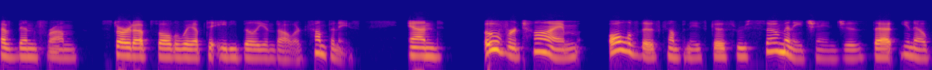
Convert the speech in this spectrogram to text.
have been from startups all the way up to eighty billion dollar companies. And over time, all of those companies go through so many changes that, you know,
